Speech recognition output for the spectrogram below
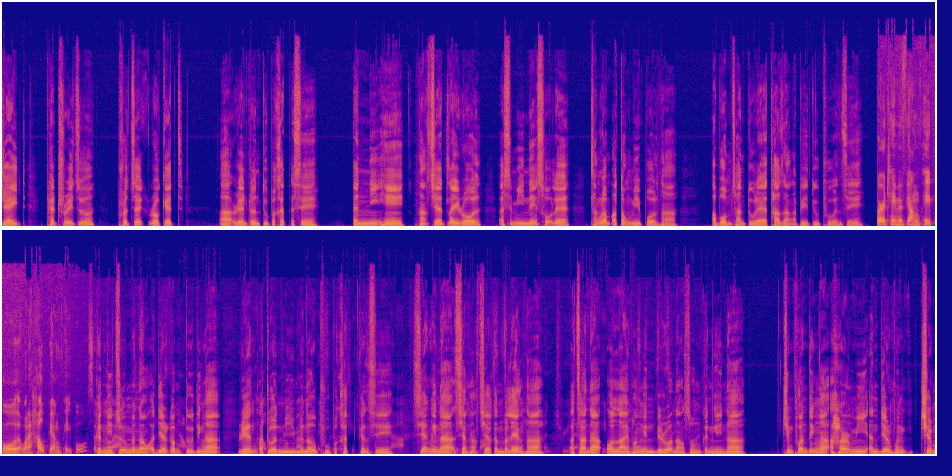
Jade Petri chu Project Rocket a renton tu pakhat ase anni he ngak chet lai rol asmi ne so le thanglam atong mi pol na abom chan tu le thajang ape tu phu an se We're a team of young people that want to help young people. So kan ni chu manaw adir kam tu dinga rian atun mi manaw phu pakhat kan se siang ina siang hak chia kan valeng na achana online hangin biro na song kan ngei na chimphon dinga ahar mi an dir hun chim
